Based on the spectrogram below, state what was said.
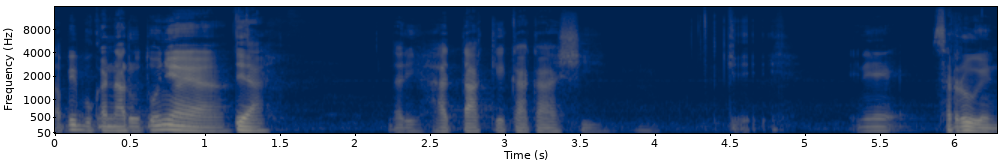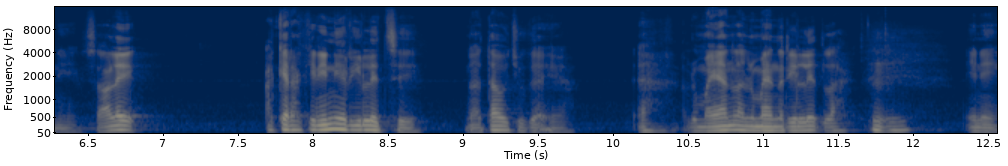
Tapi bukan Narutonya ya, Ya. dari Hatake Kakashi. Oke. Ini seru ini. Soalnya akhir-akhir ini relate sih. Nggak tahu juga ya. Ya lumayan lah, lumayan relate lah. Ini.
